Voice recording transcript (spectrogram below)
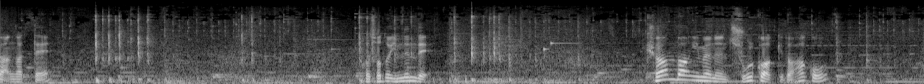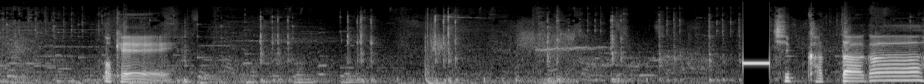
왜 안 갔대? 어, 저도 있는데 큐한 방이면은 죽을 것 같기도 하고 오케이 집 갔다가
